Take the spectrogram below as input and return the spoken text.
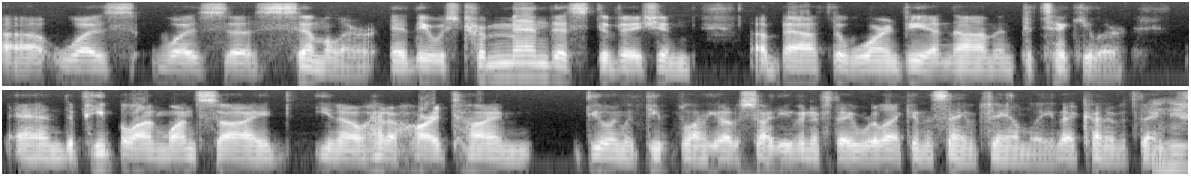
uh, was was uh, similar. Uh, there was tremendous division about the war in Vietnam, in particular, and the people on one side, you know, had a hard time dealing with people on the other side, even if they were like in the same family, that kind of a thing. Mm-hmm.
